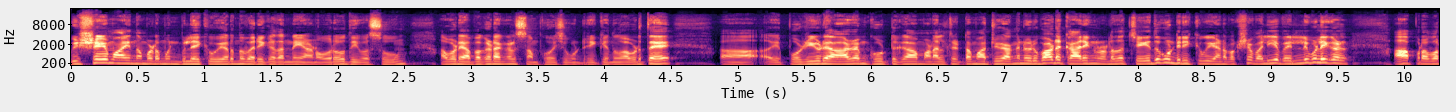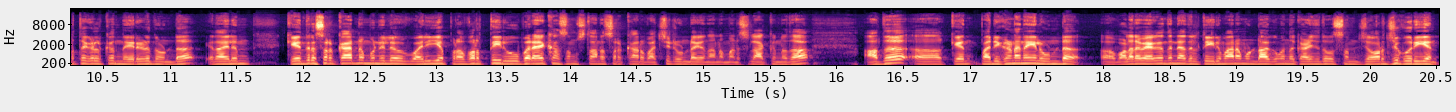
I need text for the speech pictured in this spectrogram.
വിഷയമായി നമ്മുടെ മുൻപിലേക്ക് ഉയർന്നു വരിക തന്നെയാണ് ഓരോ ദിവസവും അവിടെ അപകടങ്ങൾ സംഭവിച്ചുകൊണ്ടിരിക്കുന്നു. അവിടുത്തെ പുഴയുടെ ആഴം കൂട്ടുക മണൽത്തിട്ട മാറ്റുക അങ്ങനെ ഒരുപാട് കാര്യങ്ങളുണ്ട്. അത് ചെയ്തുകൊണ്ടിരിക്കുകയാണ്. പക്ഷേ വലിയ വെല്ലുവിളികൾ ആ പ്രവർത്തികൾക്ക് നേരിടുന്നുണ്ട്. ഏതായാലും കേന്ദ്ര സർക്കാരിന് മുന്നിൽ വലിയ പ്രവൃത്തി രൂപരേഖ സംസ്ഥാന സർക്കാർ വച്ചിട്ടുണ്ട് എന്നാണ് മനസ്സിലാക്കുന്നത്. അത് പരിഗണനയിലുണ്ട്. വളരെ വേഗം തന്നെ അതിൽ തീരുമാനമുണ്ടാകുമെന്ന് കഴിഞ്ഞ ദിവസം ജോർജ് കുര്യൻ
